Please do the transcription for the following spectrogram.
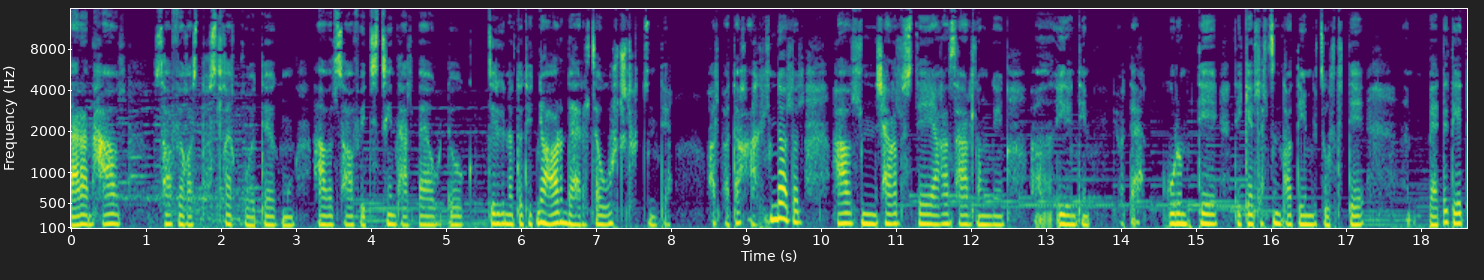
дараа нь хаавал Софигоос туслахыг гуйдаг мөн хаавал Софи цэцгийн талбай өгдөг. Зэрэг нь одоо тэдний хоорондын харилцаа өөрчлөгдсөнтэй холбоотой. Ахиндаа бол хаавал нь шаргал үстэй ягаан саарлангийн ирэн тийм юутай хүрэмтэй тэг гялалцсан тод эмэг зүйлттэй байдаг. Тэгээд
